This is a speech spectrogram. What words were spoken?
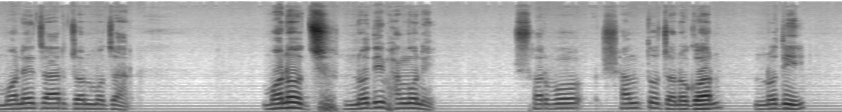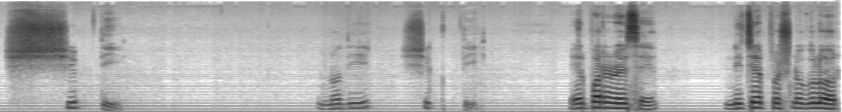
মনে যার জন্ম যার। মনোজ, নদী ভাঙনে। সর্বশান্ত জনগণ, নদী সিপ্তি নদী সিক্তি এরপরে রয়েছে নিচের প্রশ্নগুলোর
